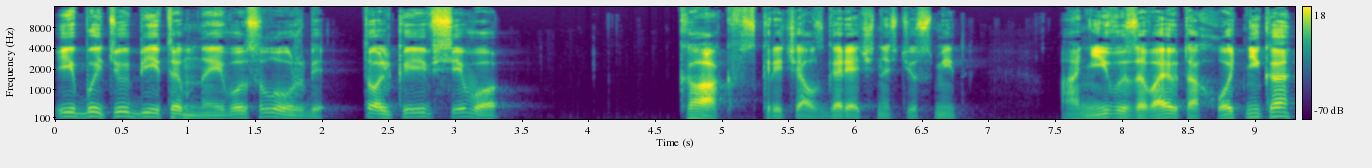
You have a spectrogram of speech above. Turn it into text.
и быть убитым на его службе. Только и всего». «Как?» — вскричал с горячностью Смит. «Они вызывают охотника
